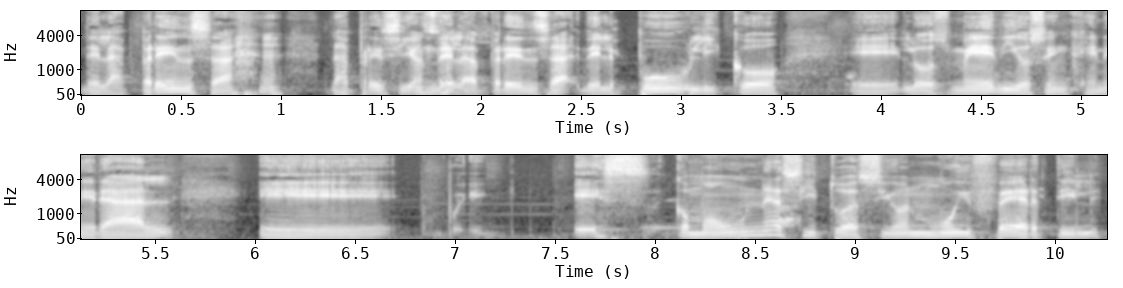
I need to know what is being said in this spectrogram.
de la prensa, la presión sí. de la prensa, del público, eh, los medios en general, eh, es como una situación muy fértil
